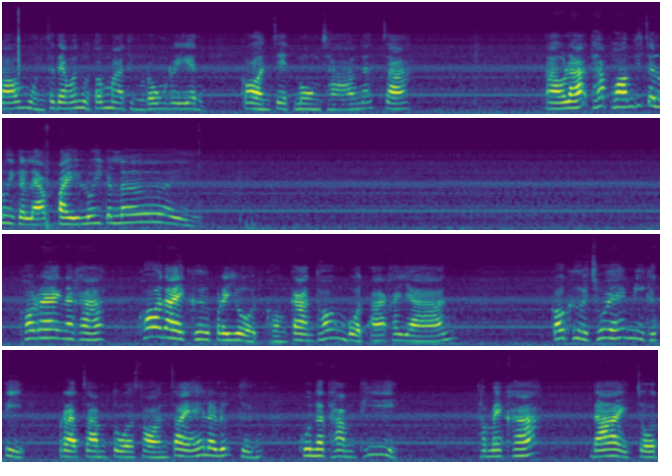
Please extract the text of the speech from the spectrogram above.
ล้อหมุนแสดงว่าหนูต้องมาถึงโรงเรียนก่อนเจ็ดโมงเช้านะจ๊ะ เอาละถ้าพร้อมที่จะลุยกันแล้วไปลุยกันเลยข้อแรกนะคะ ข้อใดคือประโยชน์ของการท่องบทอาขยาน ก็คือช่วยให้มีคติประจำตัวสอนใจให้ระลึกถึงคุณธรรมที่ทำไมคะ ได้จด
